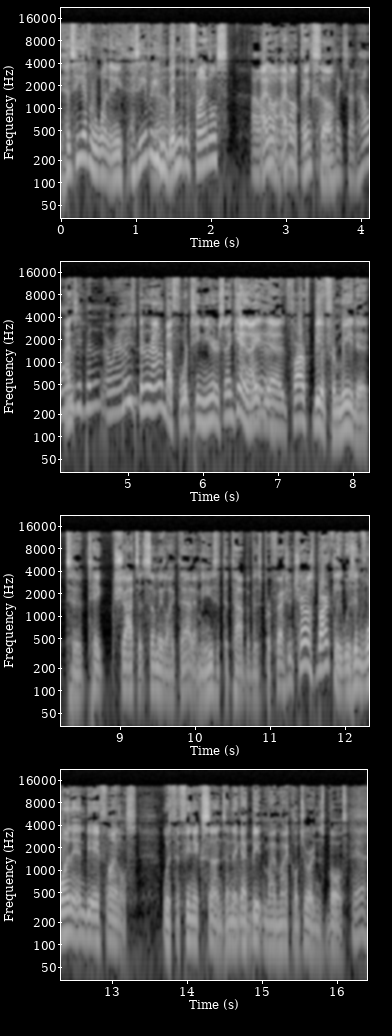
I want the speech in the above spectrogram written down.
has he ever won anything? Has he ever even been to the finals? I don't- I don't. I don't think think so. I don't think so. How long has he been around? He's been around about 14 years. And again, I, uh, far be it from me to, to take shots at somebody like that. I mean, he's at the top of his profession. Charles Barkley was in one NBA Finals with the Phoenix Suns, and they got beaten by Michael Jordan's Bulls. Yeah.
